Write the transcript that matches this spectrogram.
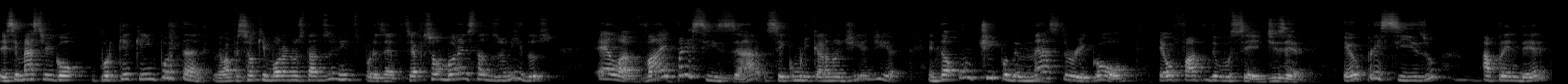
esse Mastery Goal, por que, que é importante? Uma pessoa que mora nos Estados Unidos, por exemplo, se a pessoa mora nos Estados Unidos, ela vai precisar se comunicar no dia a dia. Então, um tipo de Mastery Goal é o fato de você dizer: eu preciso aprender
